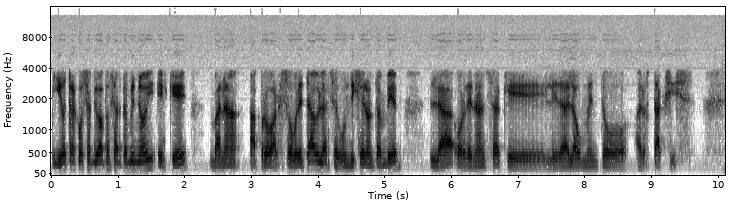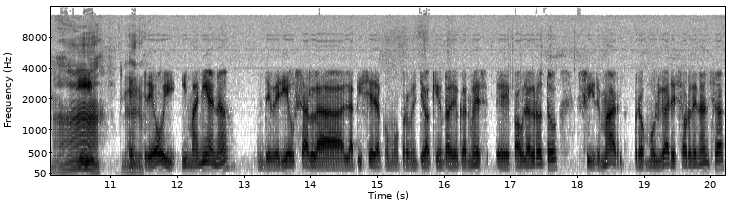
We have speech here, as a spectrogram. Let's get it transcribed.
y otra cosa que va a pasar también hoy es que van a aprobar sobre tabla, según dijeron también, la ordenanza que le da el aumento a los taxis. Ah, claro. Entre hoy y mañana debería usar la lapicera, como prometió aquí en Radio Carmes eh, Paula Grotto, firmar, promulgar esa ordenanza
